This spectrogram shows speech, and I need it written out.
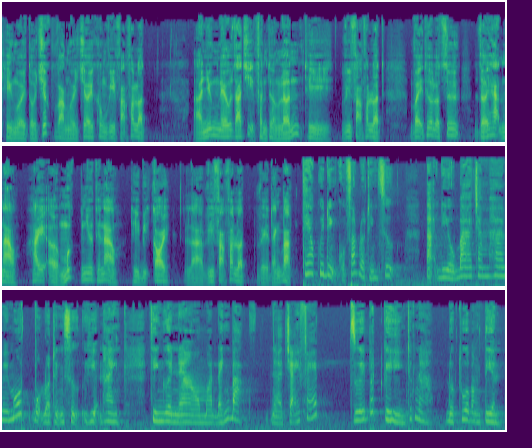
thì người tổ chức và người chơi không vi phạm pháp luật. À, nhưng nếu giá trị phần thưởng lớn thì vi phạm pháp luật. Vậy thưa luật sư, giới hạn nào hay ở mức như thế nào thì bị coi là vi phạm pháp luật về đánh bạc? Theo quy định của pháp luật hình sự, tại điều 321 Bộ luật hình sự hiện hành thì người nào mà đánh bạc à, trái phép dưới bất kỳ hình thức nào được thua bằng tiền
